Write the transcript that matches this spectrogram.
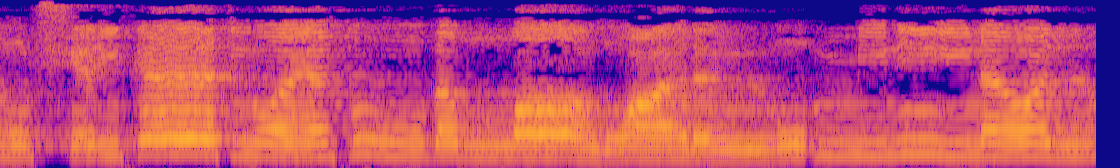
وَيَتُوبَ اللَّهُ عَلَى الْمُؤْمِنِينَ وَالْمُؤْمِنَاتِ ۗ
